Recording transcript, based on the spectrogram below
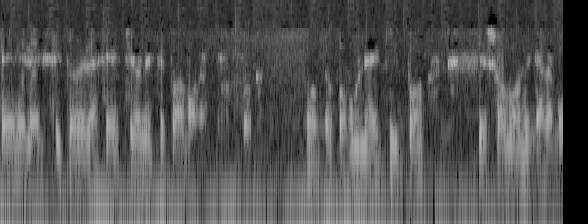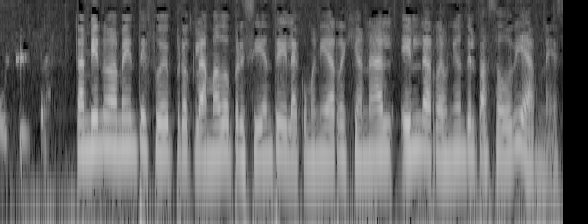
es el éxito de las gestiones que podamos hacer juntos como un equipo que somos en Caramuchita. También nuevamente fue proclamado presidente de la comunidad regional en la reunión del pasado viernes.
